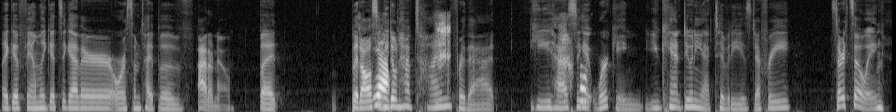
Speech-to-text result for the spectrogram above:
like a family get together or some type of, I don't know, but, but also Yeah. we don't have time for that. He has to get working. You can't do any activities, Jeffrey. Start sewing.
